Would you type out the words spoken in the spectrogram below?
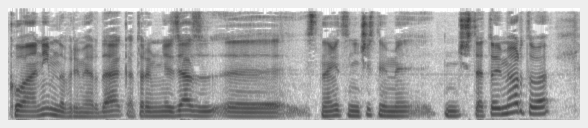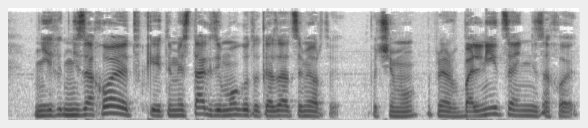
куаним, например, да, которым нельзя э, становиться нечистыми, нечистотой мертвого, не, не заходят в какие-то места, где могут оказаться мертвые. Почему? Например, в больнице они не заходят.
